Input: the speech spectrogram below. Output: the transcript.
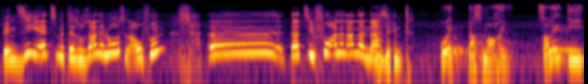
wenn Sie jetzt mit der Susanne loslaufen, äh, dass Sie vor allen anderen da sind. Gut, das mache ich. Saletti.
